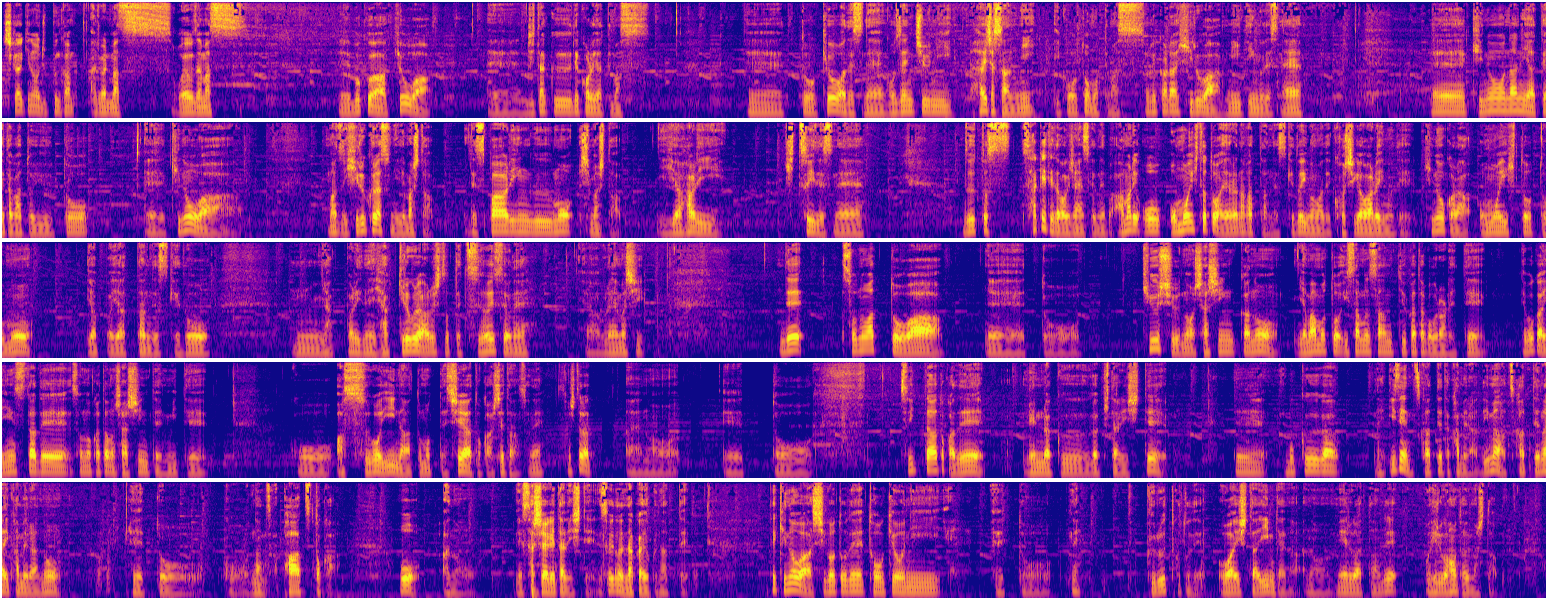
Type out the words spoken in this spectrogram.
歯科医の10分間始まります。おはようございます、えー、僕は今日は、えー、自宅でこれやってます。えー、っと今日はですね午前中に歯医者さんに行こうと思ってます。それから昼はミーティングですね。えー、昨日何やってたかというと、えー、昨日はまず昼クラスに出ました。でスパーリングもしました。やはりきついですね。ずっと避けてたわけじゃないですけどね。あまり重い人とはやらなかったんですけど今まで腰が悪いので。昨日から重い人ともやっぱやったんですけどうんやっぱりね100キロぐらいある人って強いですよね。いや羨ましい。でその後はえー、っと九州の写真家の山本勇さんっていう方がおられてで僕はインスタでその方の写真展見てこうあすごいいいなと思ってシェアとかしてたんですよね。そしたらあのえー、っとツイッターとかで連絡が来たりしてで僕が、ね、以前使ってたカメラで今は使ってないカメラのえー、っとこうなんですかパーツとかをあの、ね、差し上げたりしてそういうので仲良くなって。で昨日は仕事で東京にえっとね来るってことでお会いしたいみたいなあのメールがあったのでお昼ご飯を食べました。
